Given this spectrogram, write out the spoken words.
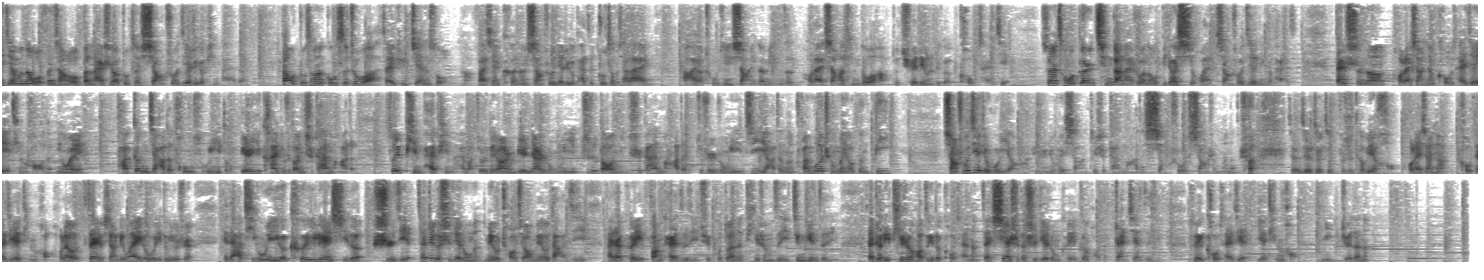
这节目呢，我分享了我本来是要注册想说界这个品牌的，当我注册完公司之后啊，再去检索啊，发现可能想说界这个牌子注册不下来，啊，要重新想一个名字。后来想了挺多哈，就确定了这个口才界。虽然从我个人情感来说呢，我比较喜欢想说界那个牌子，但是呢，后来想想口才界也挺好的，因为它更加的通俗易懂，别人一看就知道你是干嘛的。所以品牌品牌嘛，就是得让人别人家容易知道你是干嘛的，就是容易记呀等等，传播成本要更低。想说界就不一样啊，别人就会想这是干嘛的？想说想什么呢？是吧？就就就就不是特别好。后来想想口才界也挺好。后来我再想另外一个维度，就是给大家提供一个刻意练习的世界，在这个世界中呢，没有嘲笑，没有打击，大家可以放开自己去不断的提升自己，精进自己，在这里提升好自己的口才呢，在现实的世界中可以更好的展现自己。所以口才界也挺好，你觉得呢？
